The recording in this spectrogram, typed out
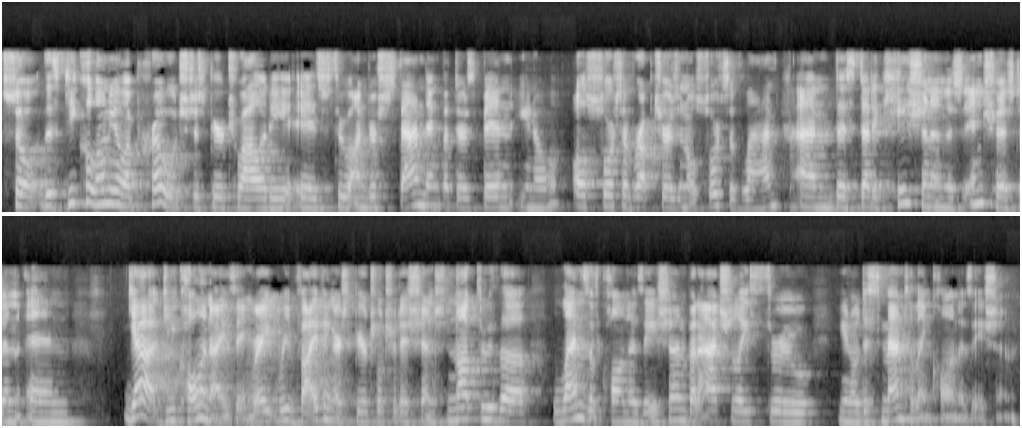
So this decolonial approach to spirituality is through understanding that there's been, you know, all sorts of ruptures all sorts of land, and this dedication and this interest in, in yeah, decolonizing, right? Reviving our spiritual traditions, not through the lens of colonization, but actually through, you know, dismantling colonization.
